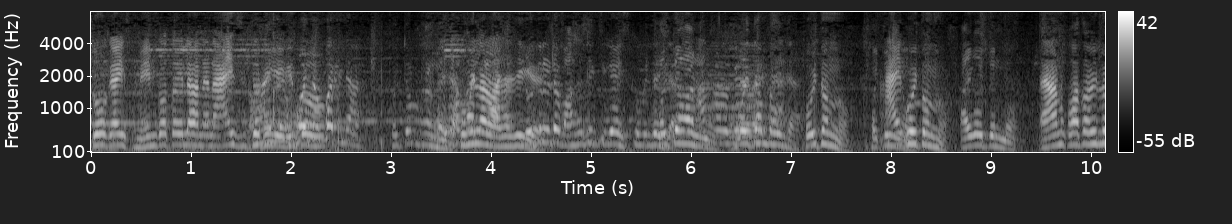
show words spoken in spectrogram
তো গাইস মেইন কথা হইল না আইস তো দিকে কিন্তু কুমিল্লার ভাষা শিখে ভাষা শিখছি গাইস কুমিল্লা আই আই কইতেন এখন কথা হইল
